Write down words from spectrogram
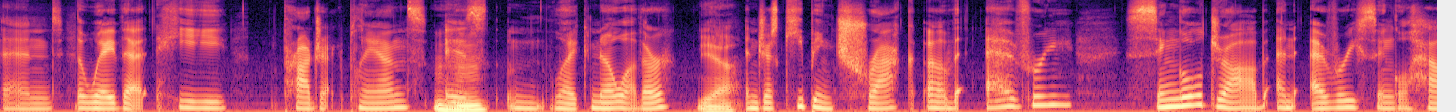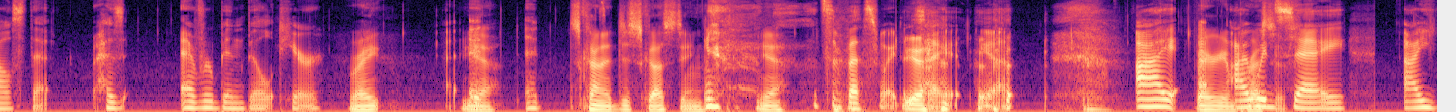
and the way that he project plans Mhm. is mm, like no other. Yeah. And just keeping track of every single job and every single house that has ever been built here. Right. Yeah. it- it's kind of disgusting. yeah. That's the best way to Yeah. say it. Yeah. I Very I would say I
